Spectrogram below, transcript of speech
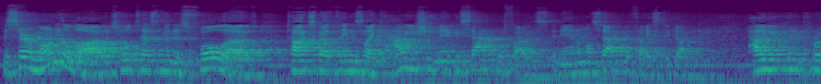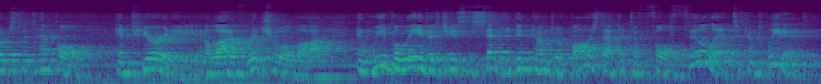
The ceremonial law, which the Old Testament is full of, talks about things like how you should make a sacrifice, an animal sacrifice to God, how you can approach the temple in purity, and a lot of ritual law. And we believe, as Jesus said, he didn't come to abolish that, but to fulfill it, to complete it.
